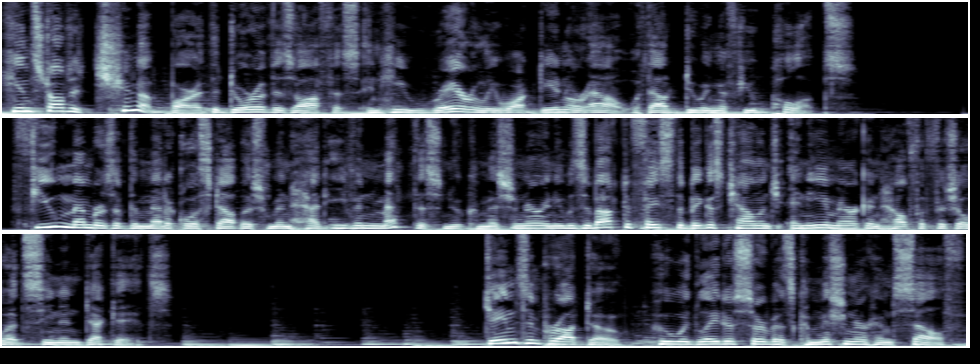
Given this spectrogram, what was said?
He installed a chin up bar at the door of his office, and he rarely walked in or out without doing a few pull ups. Few members of the medical establishment had even met this new commissioner, and he was about to face the biggest challenge any American health official had seen in decades. James Imperato, who would later serve as commissioner himself,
